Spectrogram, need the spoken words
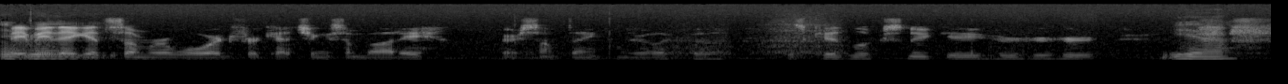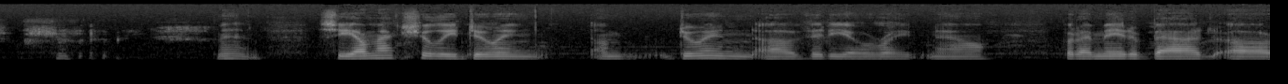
Maybe they get some reward for catching somebody or something. They're like, uh, this kid looks sneaky. her, her, her." Yeah. Man, see, I'm actually doing, I'm doing a video right now, but I made a bad uh,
